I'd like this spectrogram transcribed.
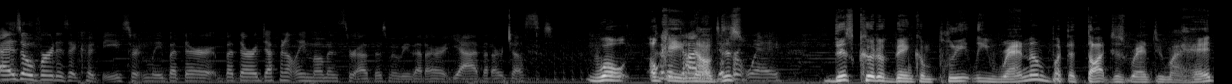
as overt as it could be certainly but there but there are definitely moments throughout this movie that are yeah that are just Well, okay, now a this way this could have been completely random, but the thought just ran through my head.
